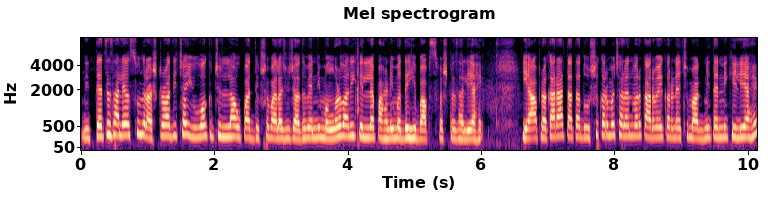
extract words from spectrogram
नित्याचे झाले असून राष्ट्रवादीच्या युवक जिल्हा उपाध्यक्ष बालाजी जाधव यांनी मंगळवारी केलेल्या पाहणीमध्ये ही बाब स्पष्ट झाली आहे. या प्रकारात आता दोषी कर्मचाऱ्यांवर कारवाई करण्याची मागणी त्यांनी केली आहे.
